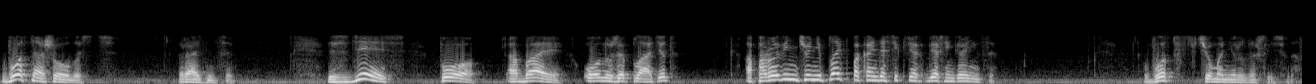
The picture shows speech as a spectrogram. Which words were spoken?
Вот наша область разницы. Здесь по Абае он уже платит, а по Рове ничего не платит, пока не достиг верхней границы. Вот в чем они разошлись у нас.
